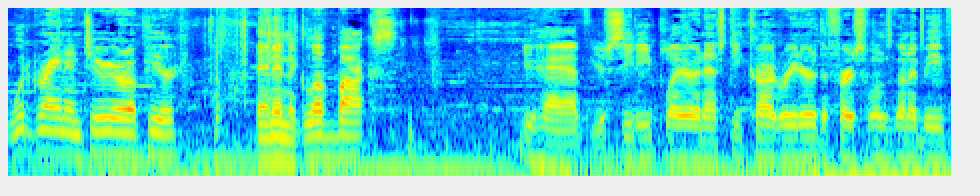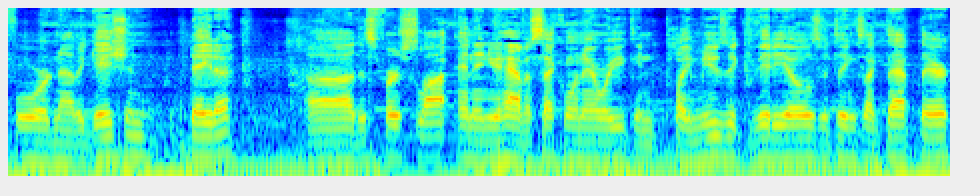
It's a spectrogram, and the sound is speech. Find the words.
wood grain interior up here. And in the glove box, you have your CD player and SD card reader. The first one's going to be for navigation data, uh, this first slot. And then you have a second one there where you can play music, videos, and things like that there.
